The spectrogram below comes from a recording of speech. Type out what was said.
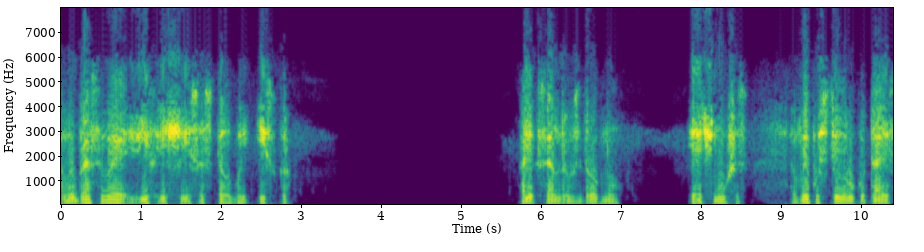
выбрасывая вихрящиеся столбы искр. Александр вздрогнул и, очнувшись, выпустил руку Таис,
